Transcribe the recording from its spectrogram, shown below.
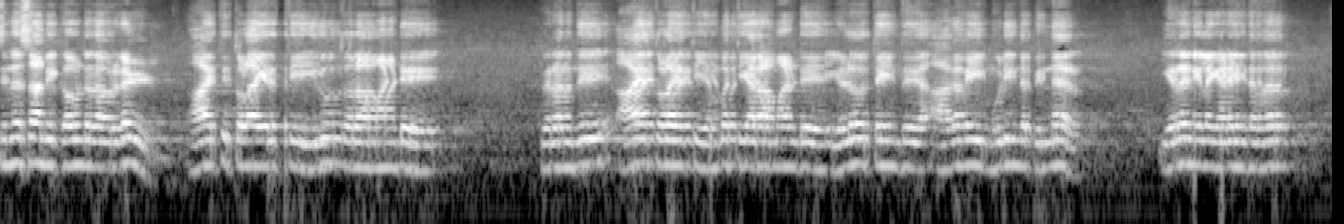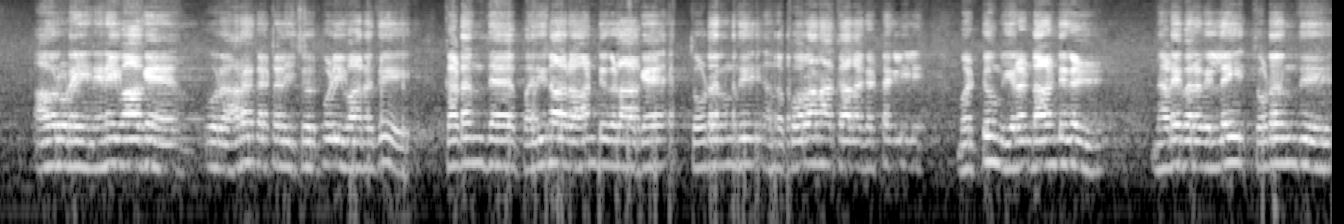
சின்னசாமி கவுண்டர் அவர்கள் ஆயிரத்தி தொள்ளாயிரத்தி இருபத்தோராம் ஆண்டு பிறந்து ஆயிரத்தி தொள்ளாயிரத்தி எண்பத்தி ஆறாம் ஆண்டு எழுபத்தைந்து அகவை முடிந்த பின்னர் இறநிலை அடைந்தவர் அவருடைய நினைவாக ஒரு அறக்கட்டளை சொற்பொழிவானது கடந்த பதினாறு ஆண்டுகளாக தொடர்ந்து அந்த கொரோனா காலகட்டங்களில் மட்டும் இரண்டு ஆண்டுகள் நடைபெறவில்லை. தொடர்ந்து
